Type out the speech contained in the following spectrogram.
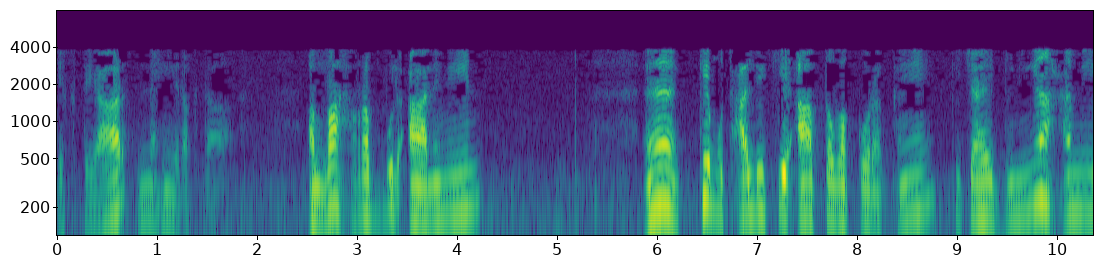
اختیار نہیں رکھتا۔ اللہ رب العالمین کے متعلق یہ آپ توقع رکھیں کہ چاہے دنیا ہمیں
